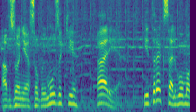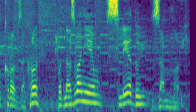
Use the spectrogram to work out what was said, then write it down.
А в зоне особой музыки «Ария» и трек с альбома «Кровь за кровь» под названием «Следуй за мной».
